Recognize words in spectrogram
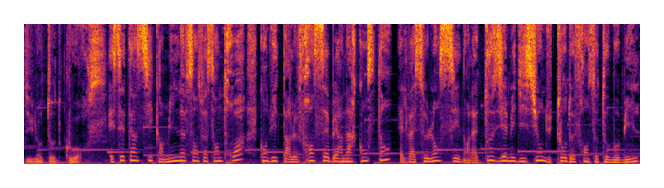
d'une auto de course. Et c'est ainsi qu'en 1963, conduite par le français Bernard Constant, elle va se lancer dans la 12e édition du Tour de France automobile,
